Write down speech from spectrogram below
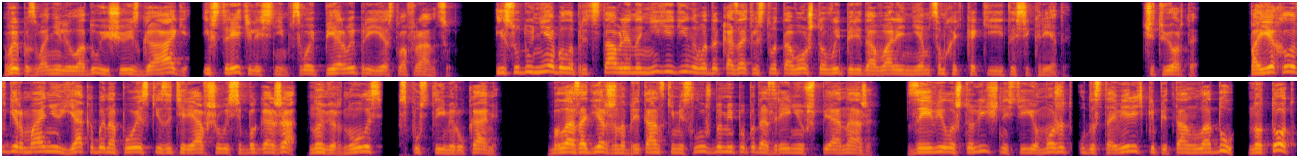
Вы позвонили Ладу еще из Гааги и встретились с ним в свой первый приезд во Францию. И суду не было представлено ни единого доказательства того, что вы передавали немцам хоть какие-то секреты. Четвертое. Поехала в Германию якобы на поиски затерявшегося багажа, но вернулась с пустыми руками была задержана британскими службами по подозрению в шпионаже. Заявила, что личность ее может удостоверить капитан Ладу, но тот,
